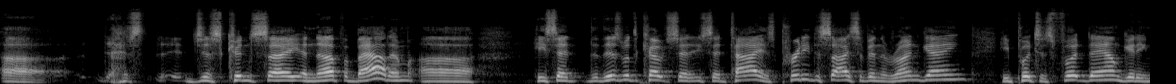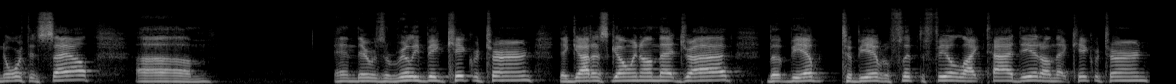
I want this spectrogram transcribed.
uh, just couldn't say enough about him. Uh, he said, "This is what the coach said." He said, "Ty is pretty decisive in the run game. He puts his foot down, getting north and south." Um, and there was a really big kick return that got us going on that drive. But be able to be able to flip the field like Ty did on that kick return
